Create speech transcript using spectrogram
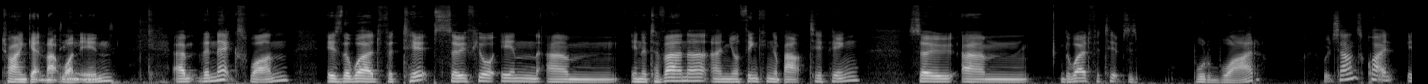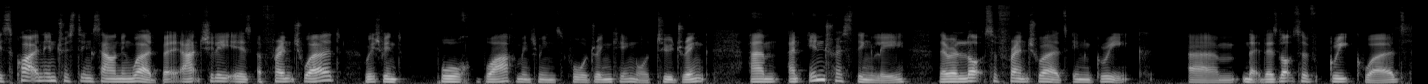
try and get that one in. Um, the next one is the word for tips. So if you're in um, in a taverna and you're thinking about tipping, so um, the word for tips is pourboire, which sounds quite an, it's quite an interesting sounding word, but it actually is a French word which means pour boire, which means for drinking or to drink. Um, and interestingly, there are lots of French words in Greek. Um, no, there's lots of Greek words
